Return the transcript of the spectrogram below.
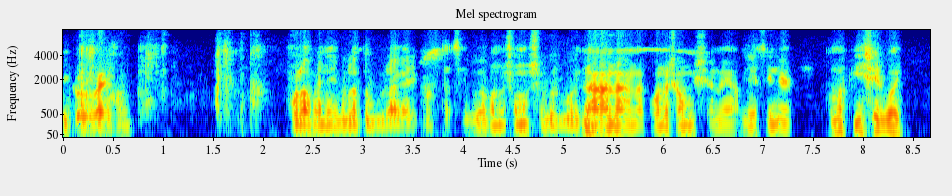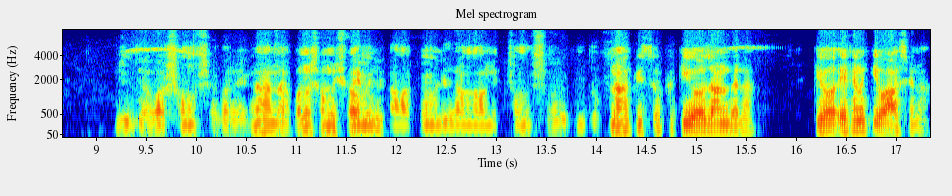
কি করব এখন? খোলা পাইনি এগুলো তো ঘোরা গাড়ি করতেছে এগুলো কোনো সমস্যা করব? না না না কোনো সমস্যা নেই আমি আছি না। তোমার কিসের ভয়? যদি আবার সমস্যা করে না না কোনো সমস্যা হবে না। আমার ফ্যামিলি জানলে অনেক সমস্যা হবে কিন্তু। না কিছু কেউ জানবে না। কেউ এখানে কেউ আসে না।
